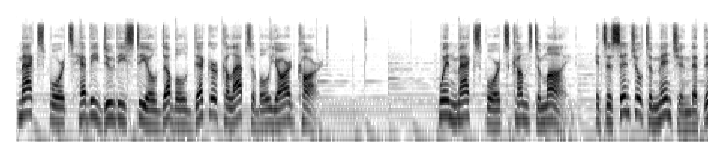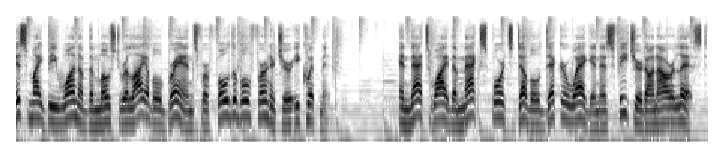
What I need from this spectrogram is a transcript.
Mac Sports Heavy Duty Steel Double Decker Collapsible Yard Cart. When Mac Sports comes to mind, it's essential to mention that this might be one of the most reliable brands for foldable furniture equipment. And that's why the Mac Sports double-decker wagon is featured on our list.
